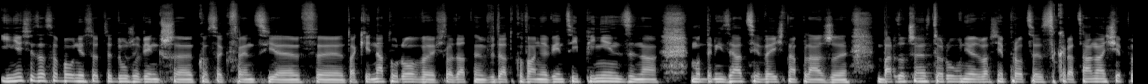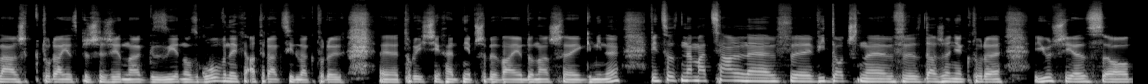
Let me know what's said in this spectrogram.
i niesie za sobą niestety dużo większe konsekwencje w takie naturowe dodatkowe, w ślad za tym wydatkowania więcej pieniędzy na modernizację wejść na plaży. Bardzo często również właśnie proces skracania się plaż, która jest przecież jednak jedną z głównych atrakcji, dla których e, turyści chętnie przybywają do naszej gminy. Więc to jest namacalne, widoczne zdarzenie, które już jest od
